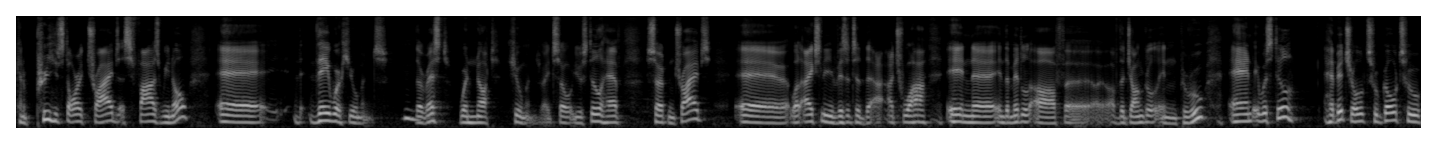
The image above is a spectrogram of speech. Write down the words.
kind of prehistoric tribes as far as we know uh, th- they were humans. The rest were not humans right? So you still have certain tribes. Uh, well, I actually visited the Achua in uh, in the middle of uh, of the jungle in Peru, and it was still habitual to go to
